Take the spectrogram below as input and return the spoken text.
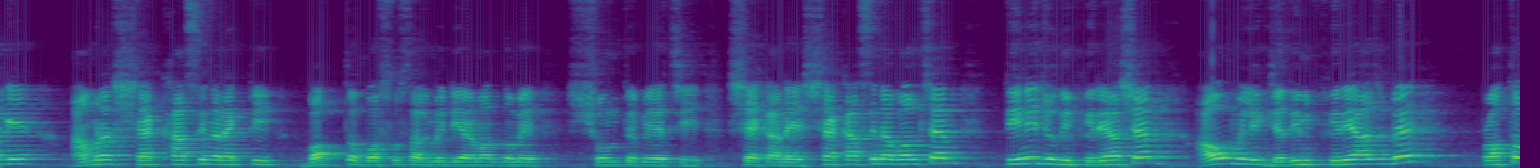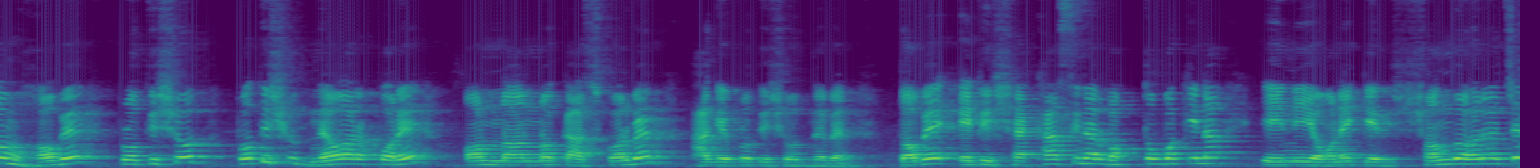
আগে আমরা শেখ হাসিনার একটি বক্তব্য সোশ্যাল মিডিয়ার মাধ্যমে শুনতে পেয়েছি। সেখানে শেখ হাসিনা বলছেন, তিনি যদি ফিরে আসেন, আওয়ামী লীগ যেদিন ফিরে আসবে, প্রথম হবে প্রতিশোধ। প্রতিশোধ নেওয়ার পরে অন্যান্য কাজ করবেন, আগে প্রতিশোধ নেবেন। তবে এটি শেখ হাসিনার বক্তব্য কিনা, এ নিয়ে অনেকের সন্দেহ রয়েছে,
